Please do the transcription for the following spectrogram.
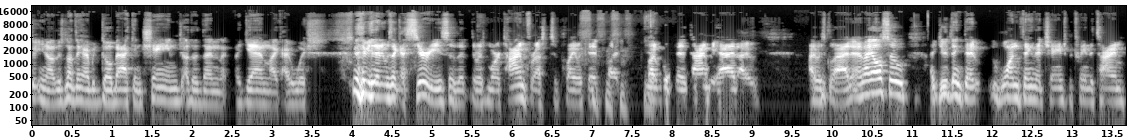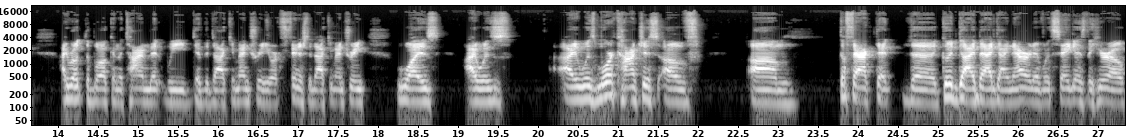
you know there's nothing i would go back and change other than again like i wish maybe that it was like a series so that there was more time for us to play with it but yeah. but with the time we had I i was glad. And I also I do think that one thing that changed between the time I wrote the book and the time that we did the documentary or finished the documentary was I was I was more conscious of um, the fact that the good guy bad guy narrative with Sega as the hero,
